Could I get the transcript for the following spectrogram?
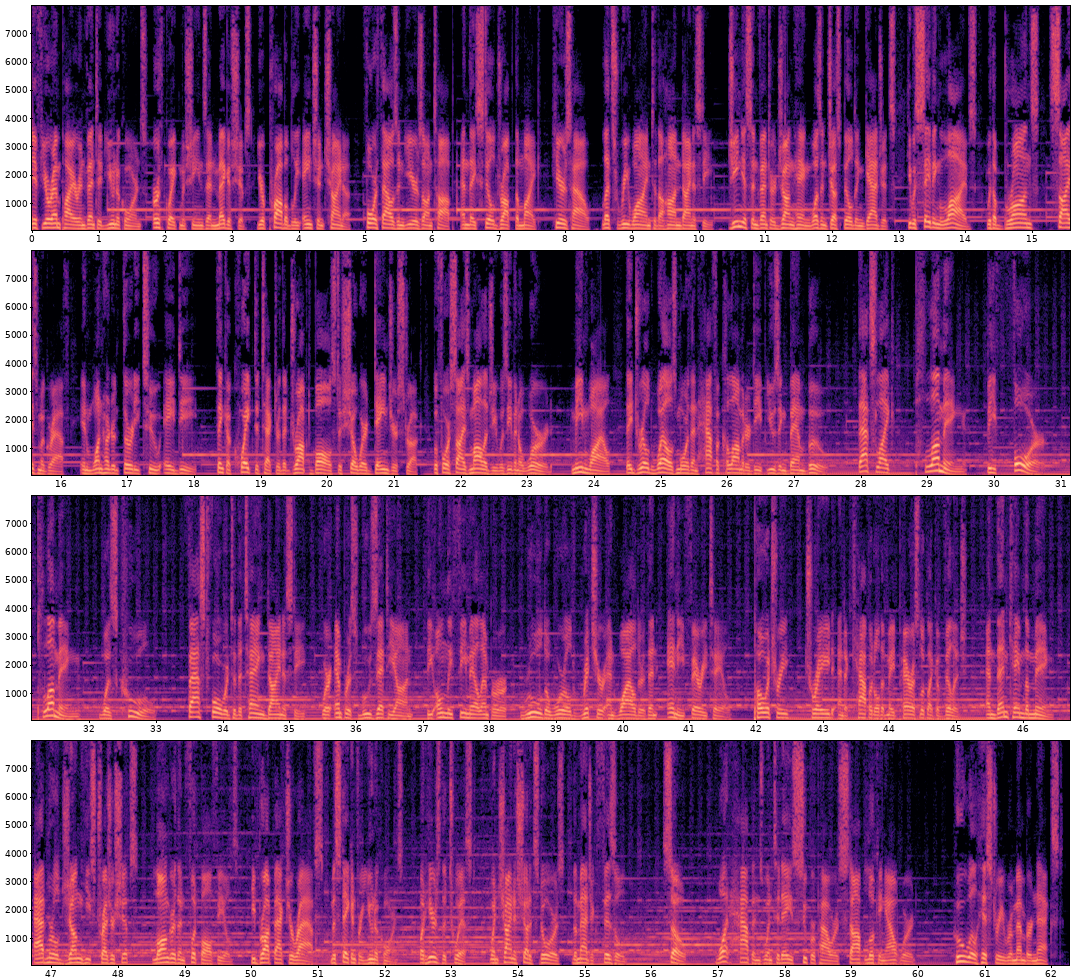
If your empire invented unicorns, earthquake machines and megaships, you're probably ancient China, 4,000 years on top, and they still dropped the mic. Here's how. Let's rewind to the Han Dynasty. Genius inventor Zhang Heng wasn't just building gadgets, he was saving lives with a bronze seismograph in 132 AD. Think a quake detector that dropped balls to show where danger struck, before seismology was even a word. Meanwhile, they drilled wells more than half a kilometer deep using bamboo. That's like plumbing before plumbing was cool. Fast forward to the Tang dynasty, where Empress Wu Zetian, the only female emperor, ruled a world richer and wilder than any fairy tale. Poetry, trade, and a capital that made Paris look like a village. And then came the Ming. Admiral Zheng He's treasure ships, longer than football fields. He brought back giraffes, mistaken for unicorns. But here's the twist. When China shut its doors, the magic fizzled. So, what happens when today's superpowers stop looking outward? Who will history remember next?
